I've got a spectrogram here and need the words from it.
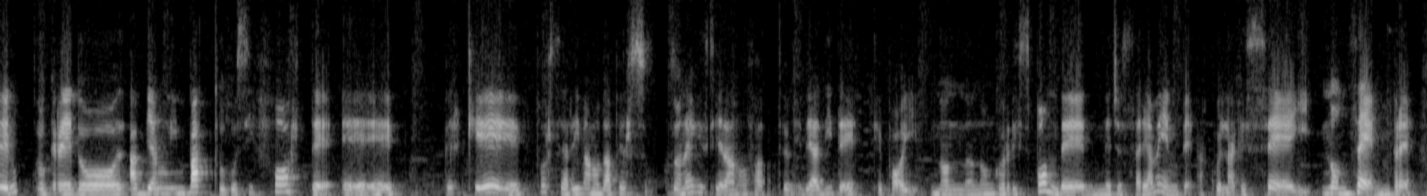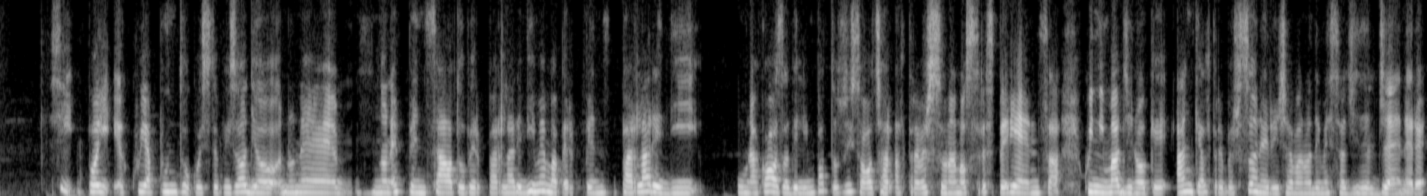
contenuto credo abbiano un impatto così forte e, perché forse arrivano da persone che si erano fatte un'idea di te che poi non, non corrisponde necessariamente a quella che sei, non sempre. Sì, poi eh, qui appunto questo episodio non è, non è pensato per parlare di me, ma per pen- parlare di una cosa dell'impatto sui social attraverso una nostra esperienza, quindi immagino che anche altre persone ricevano dei messaggi del genere.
